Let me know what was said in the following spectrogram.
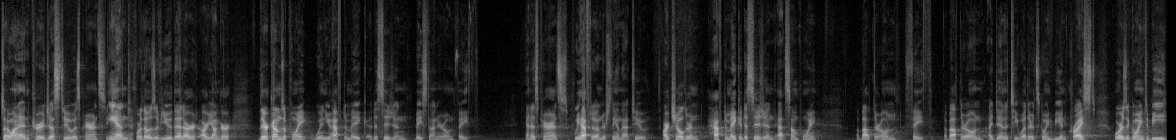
So I want to encourage us too, as parents, and for those of you that are, are younger, there comes a point when you have to make a decision based on your own faith. And as parents, we have to understand that too. Our children have to make a decision at some point about their own faith about their own identity, whether it's going to be in Christ or is it going to be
